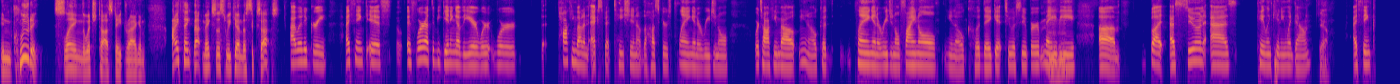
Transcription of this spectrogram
including slaying the Wichita State Dragon, I think that makes this weekend a success. I would agree. I think if if we're at the beginning of the year, we're we're talking about an expectation of the Huskers playing in a regional. We're talking about, you know, could playing in a regional final, you know, could they get to a super? Maybe. Um, but as soon as Kaylin Kinney went down, Yeah. I think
